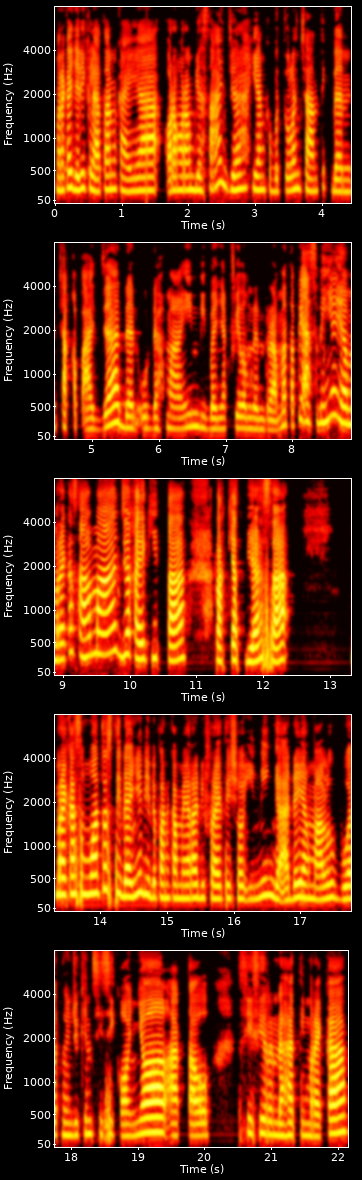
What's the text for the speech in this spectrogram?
Mereka jadi kelihatan kayak orang-orang biasa aja yang kebetulan cantik dan cakep aja dan udah main di banyak film dan drama, tapi aslinya ya mereka sama aja kayak kita, rakyat biasa. Mereka semua tuh setidaknya di depan kamera di variety show ini nggak ada yang malu buat nunjukin sisi konyol atau sisi rendah hati mereka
